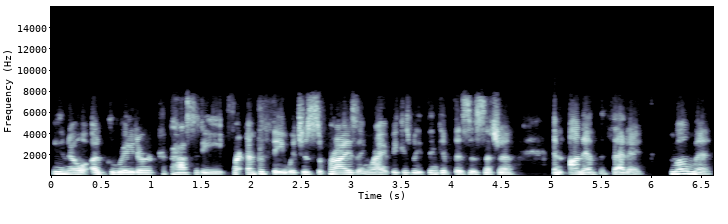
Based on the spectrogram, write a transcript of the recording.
you know a greater capacity for empathy which is surprising right? Because we think of this as such a an unempathetic moment.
